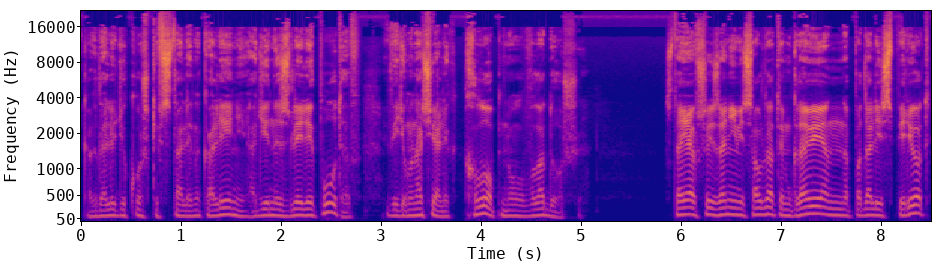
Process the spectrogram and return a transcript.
Когда люди-кошки встали на колени, один из лилипутов, видимо, начальник, хлопнул в ладоши. Стоявшие за ними солдаты мгновенно подались вперед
